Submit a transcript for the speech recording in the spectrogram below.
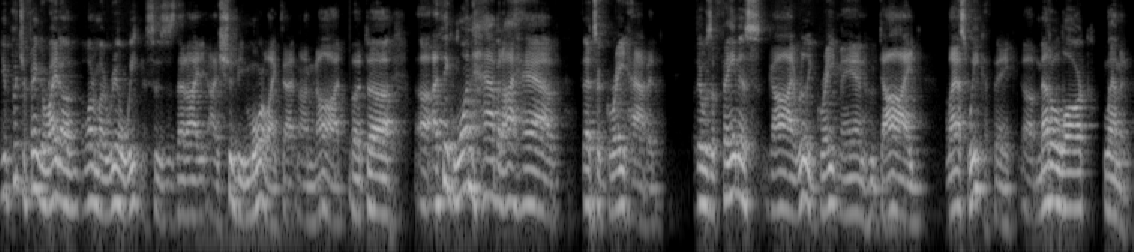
You put your finger right on one of my real weaknesses is that I, I should be more like that and I'm not. But uh, uh, I think one habit I have that's a great habit. There was a famous guy, really great man, who died last week, I think, uh, Meadowlark Lemon.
